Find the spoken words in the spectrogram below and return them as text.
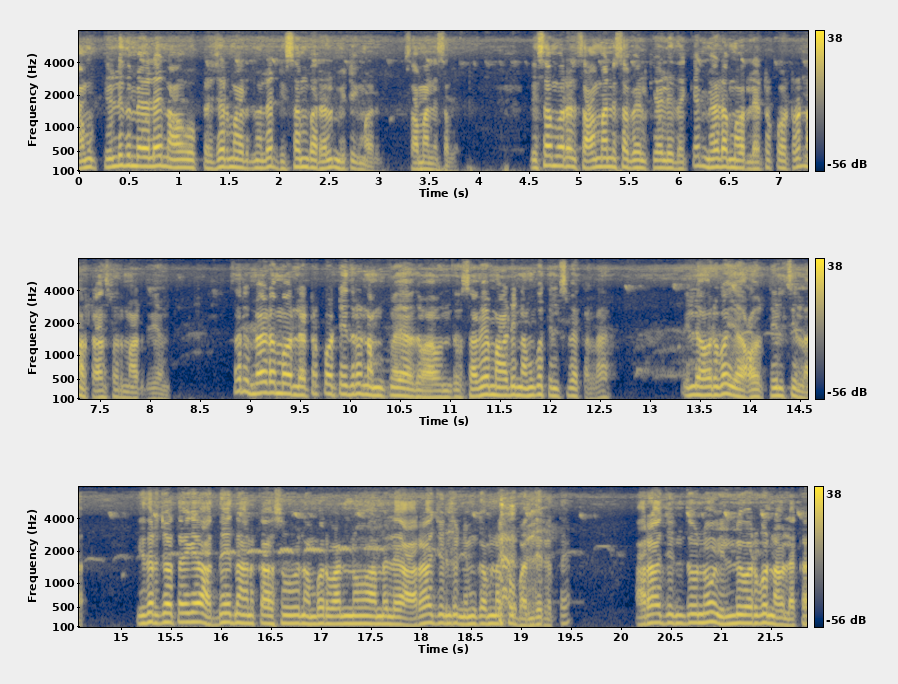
ನಮಗೆ ತಿಳಿದ ಮೇಲೆ ನಾವು ಪ್ರೆಷರ್ ಮಾಡಿದ ಮೇಲೆ ಡಿಸೆಂಬರಲ್ಲಿ ಮೀಟಿಂಗ್ ಮಾಡಿದ್ವಿ, ಸಾಮಾನ್ಯ ಸಭೆ. ಡಿಸೆಂಬರಲ್ಲಿ ಸಾಮಾನ್ಯ ಸಭೆಯಲ್ಲಿ ಕೇಳಿದ್ದಕ್ಕೆ ಮೇಡಮ್ ಅವ್ರು ಲೆಟ್ರ್ ಕೊಟ್ಟರು ನಾವು ಟ್ರಾನ್ಸ್ಫರ್ ಮಾಡಿದ್ವಿ ಅಂತ. ಸರಿ ಮೇಡಮ್ ಅವ್ರು ಲೆಟ್ರ್ ಕೊಟ್ಟಿದ್ರು ನಮ್ಮ ಒಂದು ಸಭೆ ಮಾಡಿ ನಮಗೂ ತಿಳಿಸ್ಬೇಕಲ್ಲ? ಇಲ್ಲಿ, ಅವ್ರಿಗೂ ಅವ್ರು ತಿಳಿಸಿಲ್ಲ. ಇದ್ರ ಜೊತೆಗೆ ಹದಿನೈದು ಹಣಕಾಸು ನಂಬರ್ ಒನ್ನು ಆಮೇಲೆ ಹರಾಜಿಂದು ನಿಮ್ಮ ಗಮನಕ್ಕೂ ಬಂದಿರುತ್ತೆ. ಹರಾಜಿಂದು ಇಲ್ಲಿವರೆಗೂ ನಾವು ಲೆಕ್ಕ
